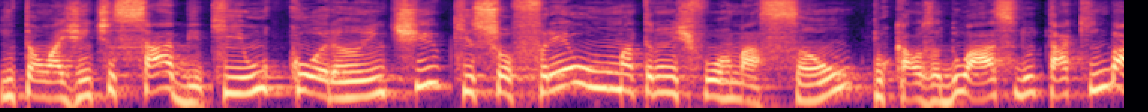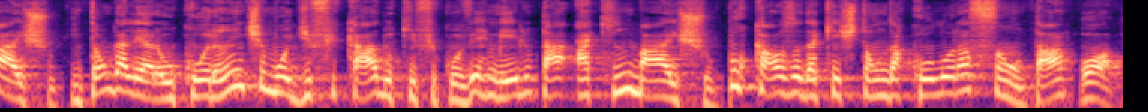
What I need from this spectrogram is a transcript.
Então a gente sabe que o corante que sofreu uma transformação por causa do ácido tá aqui embaixo. Então, galera, o corante modificado que ficou vermelho tá aqui embaixo por causa da questão da coloração, tá? Ó,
